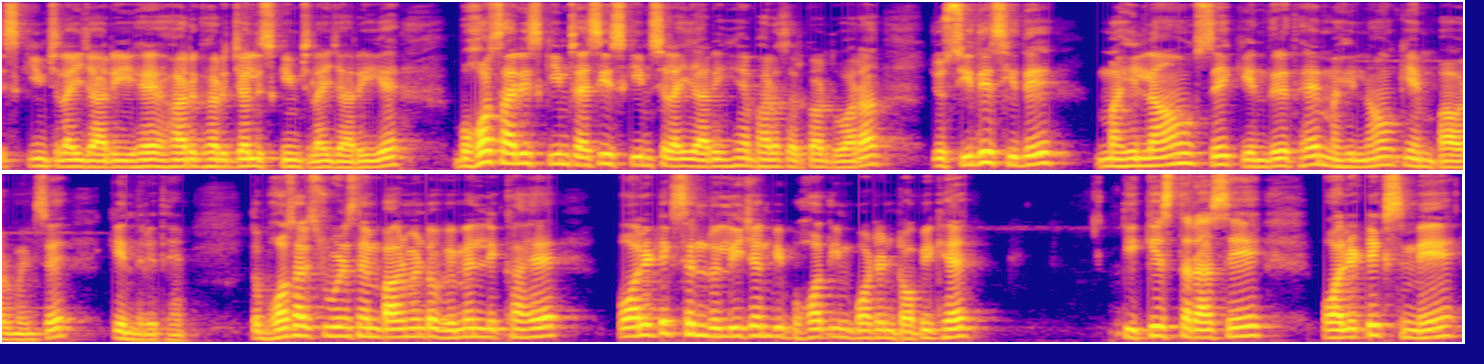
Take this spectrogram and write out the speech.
स्कीम चलाई जा रही है, हर घर जल स्कीम चलाई जा रही है। बहुत सारी स्कीम्स, ऐसी स्कीम्स चलाई जा रही हैं भारत सरकार द्वारा, जो सीधे सीधे महिलाओं से केंद्रित है, महिलाओं के एम्पावरमेंट से केंद्रित हैं। तो बहुत सारे स्टूडेंट्स ने एम्पावरमेंट ऑफ़ वीमेन लिखा है। पॉलिटिक्स एंड रिलीजन भी बहुत ही इंपॉर्टेंट टॉपिक है। कि किस तरह से पॉलिटिक्स में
